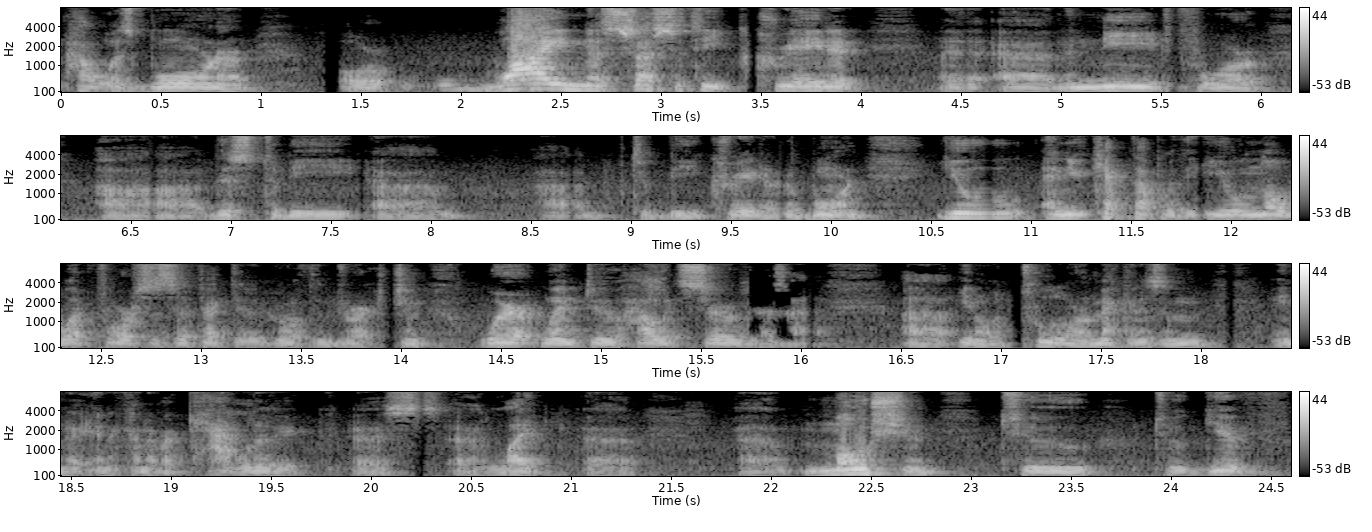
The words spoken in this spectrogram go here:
how it was born or or why necessity created uh, uh, the need for uh, this to be um, uh, to be created or born. You and you kept up with it. You'll know what forces affected the growth and direction, where it went to, how it served as a uh, you know a tool or a mechanism in a, in a kind of a catalytic uh, like motion to to give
